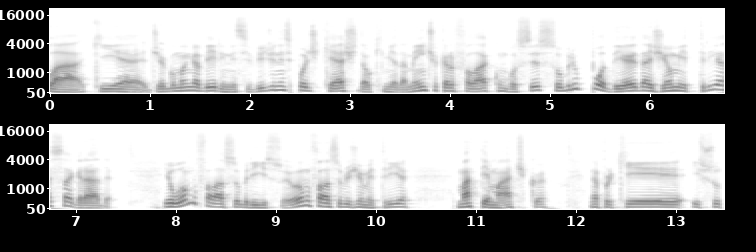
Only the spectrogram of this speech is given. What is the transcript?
Olá, aqui é Diego Mangabeira e nesse vídeo, nesse podcast da Alquimia da Mente, eu quero falar com você sobre o poder da geometria sagrada. Eu amo falar sobre isso, eu amo falar sobre geometria, matemática, né, porque isso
